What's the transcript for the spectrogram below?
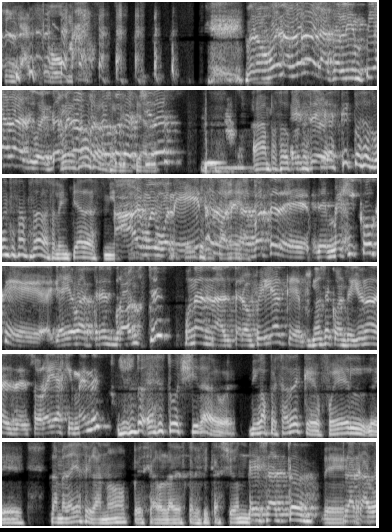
Chinga tu madre. Pero bueno, hablando de las Olimpiadas, güey, también han pasado cosas chidas. Ah, han pasado cosas Este- chidas. ¿Qué cosas buenas han pasado en las Olimpiadas? Ay, muy? ¿Qué hizo bonitas, tarea? Aparte de, de México, que ya lleva tres bronces, una en alterofilia que pues, no se consiguió una desde Soraya Jiménez. Yo siento, esa estuvo chida, güey. Digo, a pesar de que fue el, eh, la medalla se ganó pese a la descalificación. de- Exacto. De- la cagó.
